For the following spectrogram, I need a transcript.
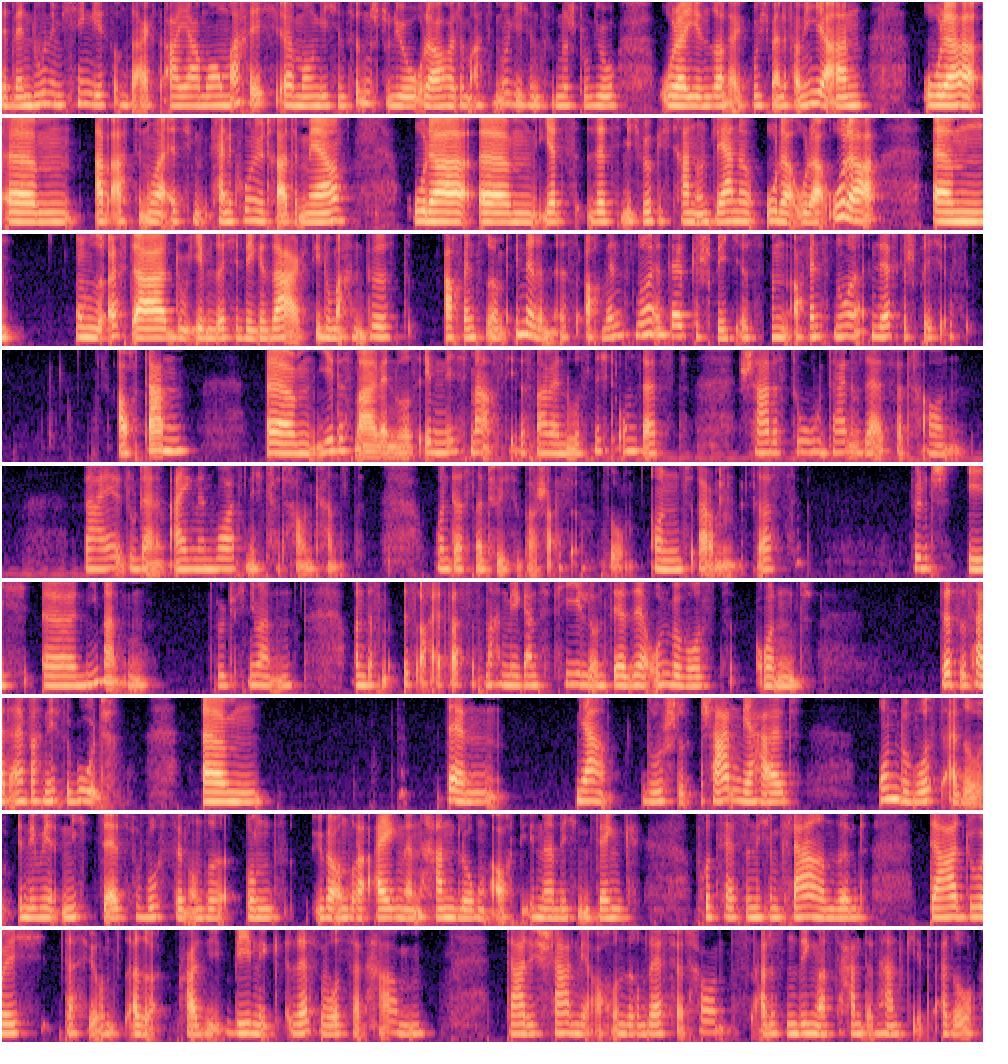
Denn wenn du nämlich hingehst und sagst, ah ja, morgen mache ich, äh, morgen gehe ich ins Fitnessstudio oder heute um 18 Uhr gehe ich ins Fitnessstudio oder jeden Sonntag rufe ich meine Familie an oder ähm, ab 18 Uhr esse ich keine Kohlenhydrate mehr. Oder ähm, jetzt setze ich mich wirklich dran und lerne. Oder oder oder ähm, umso öfter du eben solche Dinge sagst, die du machen wirst, auch wenn es nur im Inneren ist, auch wenn es nur in Selbstgespräch ist, ähm, auch wenn es nur in Selbstgespräch ist, auch dann ähm, jedes Mal, wenn du es eben nicht machst, jedes Mal, wenn du es nicht umsetzt, schadest du deinem Selbstvertrauen, weil du deinem eigenen Wort nicht vertrauen kannst. Und das ist natürlich super scheiße. So. Und ähm, das wünsche ich äh, niemanden. Wirklich niemanden. Und das ist auch etwas, das machen wir ganz viel und sehr, sehr unbewusst. Und das ist halt einfach nicht so gut. Ähm, denn ja, so schaden wir halt unbewusst, also indem wir nicht selbstbewusst sind, unsere, uns über unsere eigenen Handlungen, auch die innerlichen Denkprozesse nicht im Klaren sind. Dadurch, dass wir uns also quasi wenig Selbstbewusstsein haben, dadurch schaden wir auch unserem Selbstvertrauen. Das ist alles ein Ding, was Hand in Hand geht. Also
